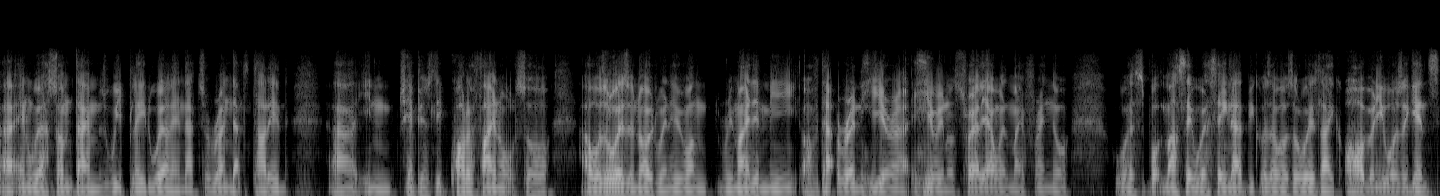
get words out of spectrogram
uh, and where sometimes we played well. And that's a run that started uh, in Champions League quarterfinal. So I was always annoyed when everyone reminded me of that run here uh, here in Australia when my friend no was but Marseille were saying that because I was always like, oh, but he was against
